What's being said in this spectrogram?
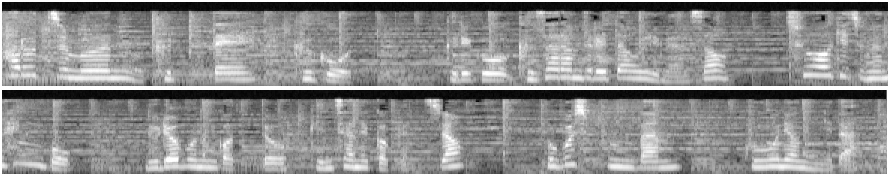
하루쯤은 그때, 그곳, 그리고 그 사람들을 떠올리면서 추억이 주는 행복, 누려보는 것도 괜찮을 것 같죠? 보고 싶은 밤, 구은영입니다.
